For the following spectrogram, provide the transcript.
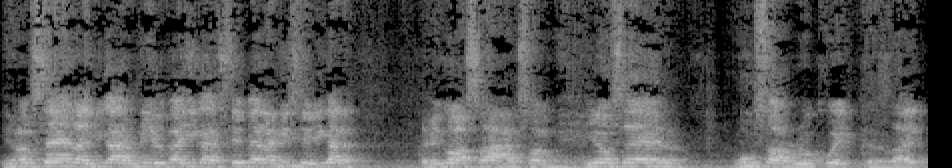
you know what I'm saying? Like you gotta reevaluate, you gotta sit back. Like you said, you gotta let me go outside or something. You know what I'm saying? Yeah. Woos out real quick, cause like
